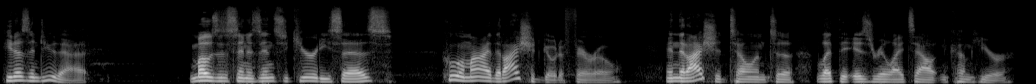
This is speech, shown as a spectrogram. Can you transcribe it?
He doesn't do that. Moses, in his insecurity, says, Who am I that I should go to Pharaoh? and that I should tell him to let the Israelites out and come here.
